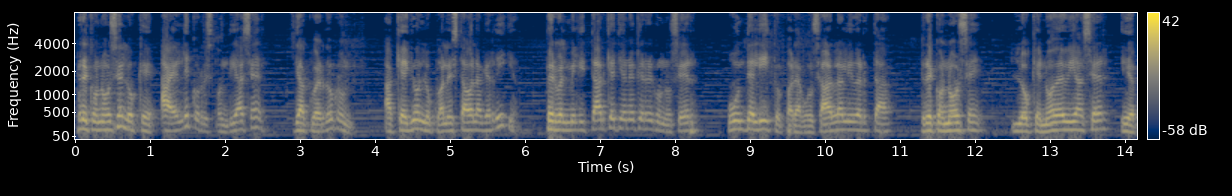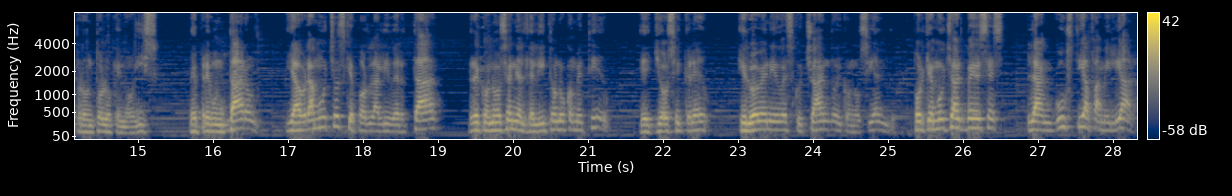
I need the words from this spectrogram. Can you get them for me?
reconoce lo que a él le correspondía hacer, de acuerdo con aquello en lo cual estaba la guerrilla. Pero el militar que tiene que reconocer un delito para gozar la libertad, reconoce lo que no debía hacer y de pronto lo que no hizo. Me preguntaron, y habrá muchos que por la libertad reconocen el delito no cometido. Y yo sí creo, y lo he venido escuchando y conociendo, porque muchas veces la angustia familiar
